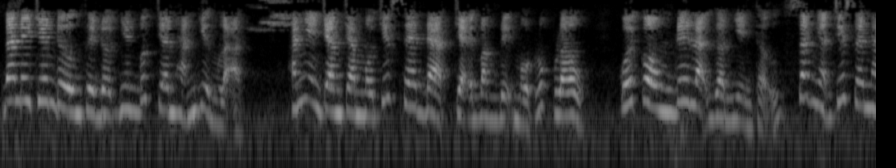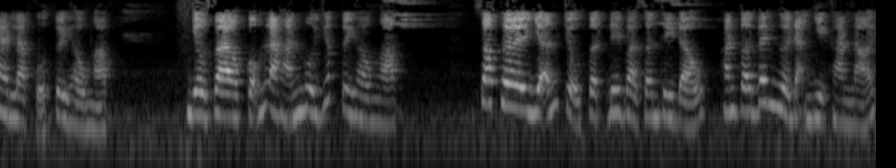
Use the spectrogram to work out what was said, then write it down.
Đang đi trên đường thì đột nhiên bước chân hắn dừng lại. Hắn nhìn chằm chằm một chiếc xe đạp chạy bằng điện một lúc lâu. Cuối cùng đi lại gần nhìn thử, xác nhận chiếc xe này là của tùy hầu ngọc. Dù sao cũng là hắn mua giúp tùy hầu ngọc. Sau khi dẫn chủ tịch đi vào sân thi đấu, hắn tới bên người đặng diệt hàn nói,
